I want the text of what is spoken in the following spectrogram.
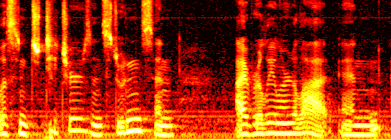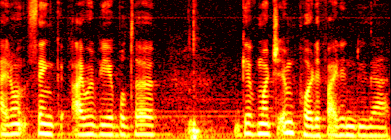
listen to teachers and students, and I've really learned a lot. And I don't think I would be able to give much input if I didn't do that.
